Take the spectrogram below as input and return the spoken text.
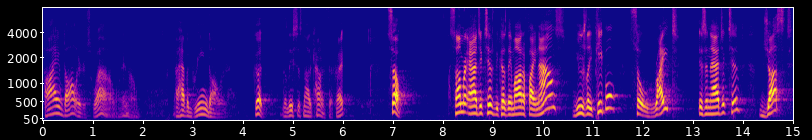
five dollars. Wow, you know. I have a green dollar. Good. At least it's not a counterfeit, right? So, some are adjectives because they modify nouns, usually people. So, right is an adjective, just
